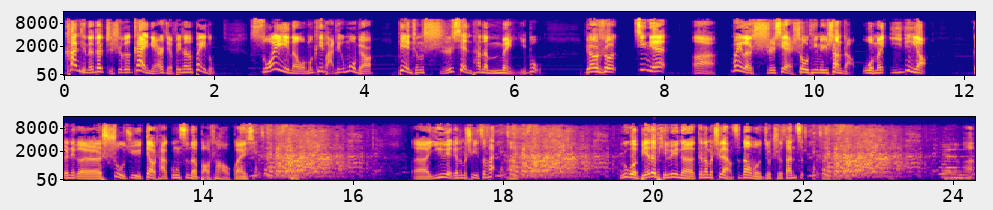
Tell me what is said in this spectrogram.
看起来它只是个概念，而且非常的被动。所以呢，我们可以把这个目标。变成实现它的每一步，比方说今年啊，为了实现收听率上涨，我们一定要跟这个数据调查公司呢保持好关系。呃，一个月跟他们吃一次饭啊。如果别的频率呢，跟他们吃两次，那我们就吃三次。啊，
